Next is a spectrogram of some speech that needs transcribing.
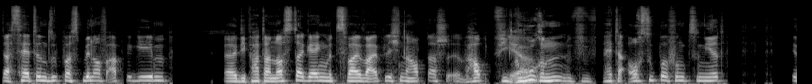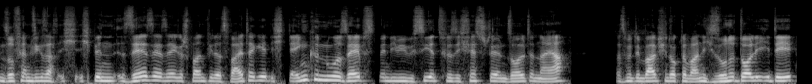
Das hätte ein super Spin-off abgegeben. Äh, die Paternoster-Gang mit zwei weiblichen Hauptdarst Hauptfiguren ja. hätte auch super funktioniert. Insofern, wie gesagt, ich, ich bin sehr, sehr, sehr gespannt, wie das weitergeht. Ich denke nur, selbst wenn die BBC jetzt für sich feststellen sollte, naja, das mit dem weiblichen Doktor war nicht so eine dolle Idee,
